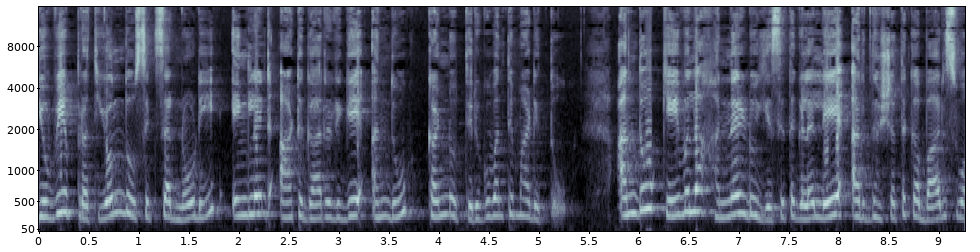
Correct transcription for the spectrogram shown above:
ಯುವಿ ಪ್ರತಿಯೊಂದು ಸಿಕ್ಸರ್ ನೋಡಿ ಇಂಗ್ಲೆಂಡ್ ಆಟಗಾರರಿಗೆ ಅಂದು ಕಣ್ಣು ತಿರುಗುವಂತೆ ಮಾಡಿತ್ತು. ಅಂದು ಕೇವಲ ಹನ್ನೆರಡು ಎಸೆತಗಳಲ್ಲೇ ಅರ್ಧ ಶತಕ ಬಾರಿಸುವ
